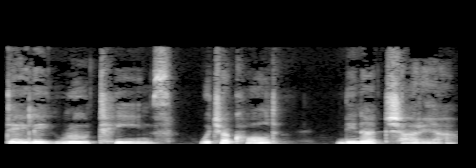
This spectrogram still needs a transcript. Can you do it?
daily routines, which are called Dinacharya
